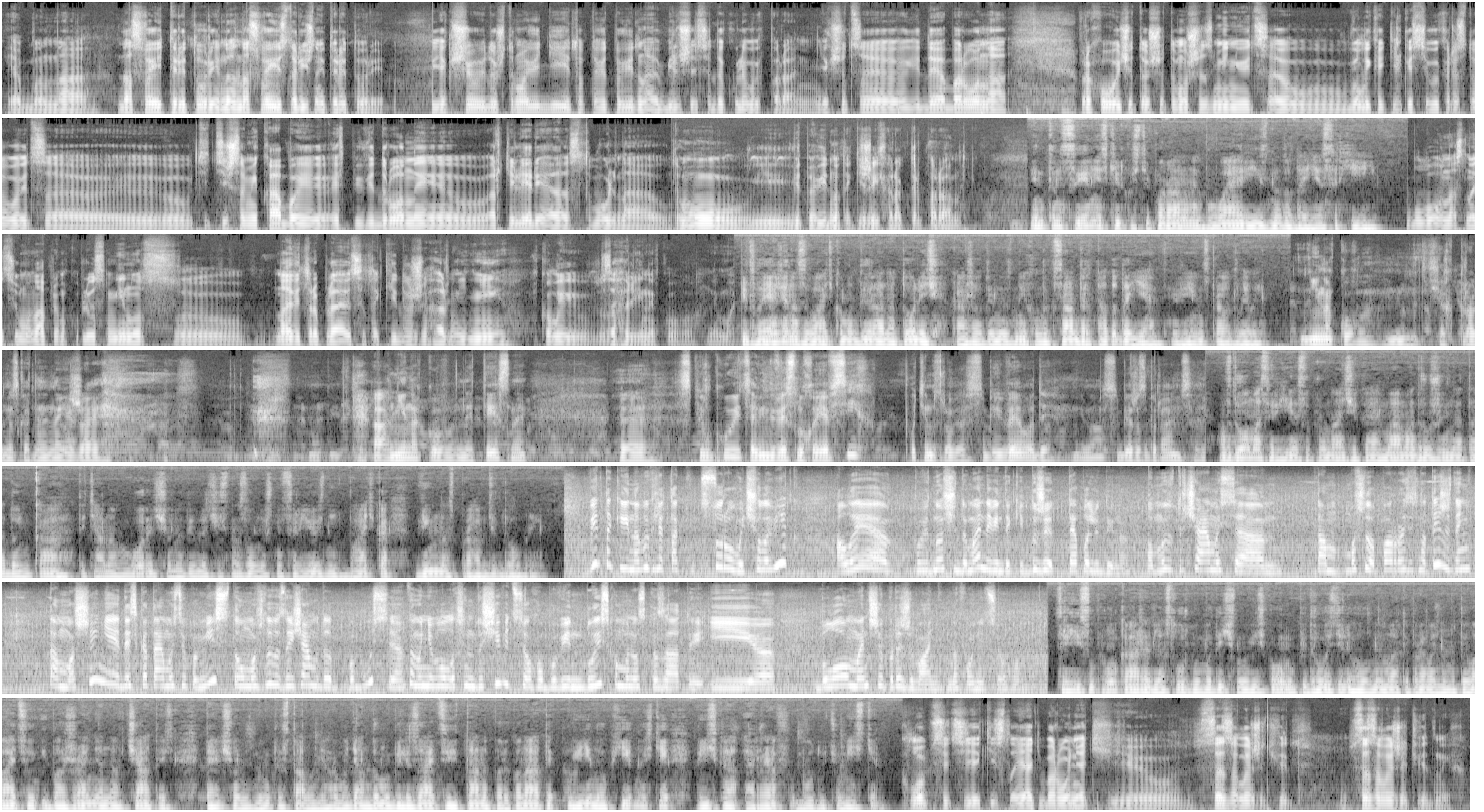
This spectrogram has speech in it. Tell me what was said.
якби на, на своїй території, на, на своїй історичній території. Якщо йдуть штурмові дії, тобто відповідно більшість іде кульових поранень. Якщо це йде оборона, враховуючи те, що тому що змінюється у великій кількості використовуються е, ті, ті ж самі каби, FPV-дрони, артилерія ствольна, тому і відповідно такий же і характер поранень. Інтенсивність кількості поранених буває різна, додає Сергій. Було у нас на цьому напрямку плюс-мінус. Е, Навіть трапляються такі дуже гарні дні, коли взагалі нікого немає. Підлеглі називають командира Анатоліч, каже один із них Олександр, та додає, він справедливий. Ні на кого, як правильно сказати, не наїжджає. А, ні на кого не тисне. Е, Спілкується, він вислухає всіх, потім зробить собі виводи, і ми собі розбираємося. Вдома Сергія Супруна чекає мама, дружина та донька. Тетяна говорить, що не дивлячись на зовнішню серйозність батька, він насправді добрий. Він такий на вигляд так суровий чоловік, але по відношенню до мене він такий дуже тепла людина. Ми зустрічаємося там, можливо, пару разів на тиждень. Там в машині десь катаємося по місту, можливо, заїжджаємо до бабусі. Мені було лише на душі від цього, бо він близько, можна сказати, і було менше переживань на фоні цього. Сергій Супрун каже, для служби медичному військовому підрозділі головне мати правильну мотивацію і бажання навчатись. Та якщо не змінити ставлення громадян до мобілізації та не переконати у її необхідності, війська РФ будуть у місті. Хлопці, ці, які стоять, боронять, е, все залежить від, все залежить від них.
